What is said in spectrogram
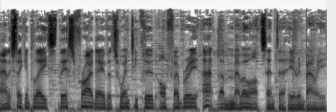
And it's taking place this Friday, the 23rd of February, at the Memo Art Centre here in Barry.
